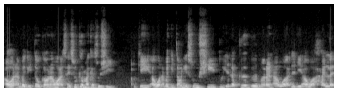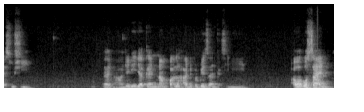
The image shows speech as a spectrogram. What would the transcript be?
awak nak bagi tahu kawan awak, saya suka makan sushi. Okey, awak nak bagi tahu ni sushi itu ialah kegemaran awak, jadi awak highlight sushi. Kan? Ha, jadi dia akan nampaklah ada perbezaan kat sini. Awak bosan?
